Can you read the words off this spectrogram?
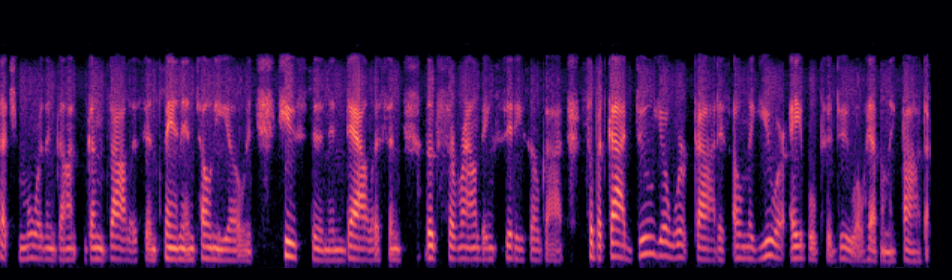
touch more than Gon- Gonzales and San Antonio and Houston and Dallas and the surrounding cities, oh God. So, but God, do your work, God, as only you are able to do, oh Heavenly Father.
